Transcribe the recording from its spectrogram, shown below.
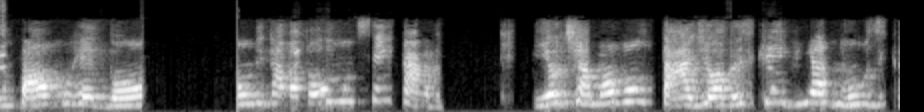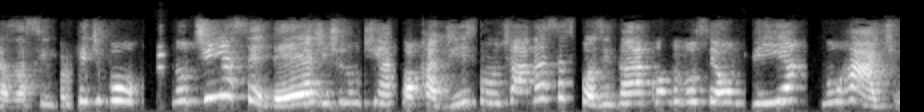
um palco redondo e tava todo mundo sentado. E eu tinha maior vontade, eu, eu escrevia as músicas, assim, porque, tipo, não tinha CD, a gente não tinha toca-disco, não tinha nada dessas coisas. Então era quando você ouvia no rádio.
